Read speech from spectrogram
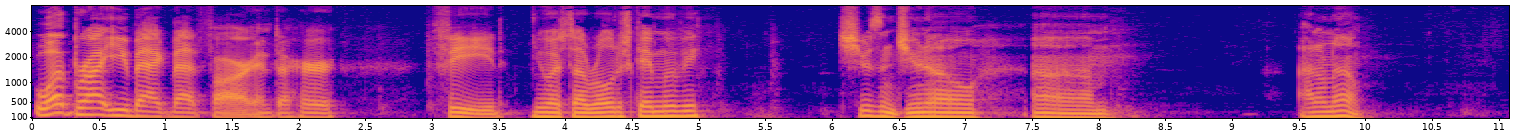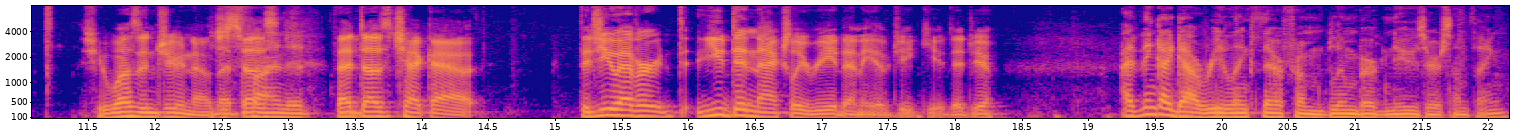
What brought you back that far into her feed? You watched that roller skate movie? She was in Juno. Um, I don't know. She was in Juno. That just does find it- that does check out. Did you ever? You didn't actually read any of GQ, did you? I think I got relinked there from Bloomberg News or something.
